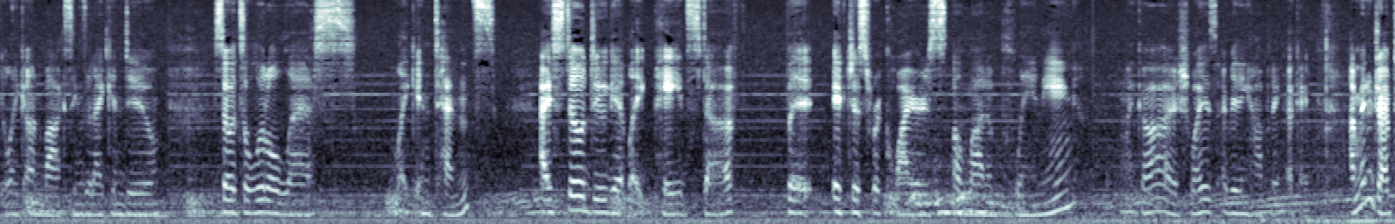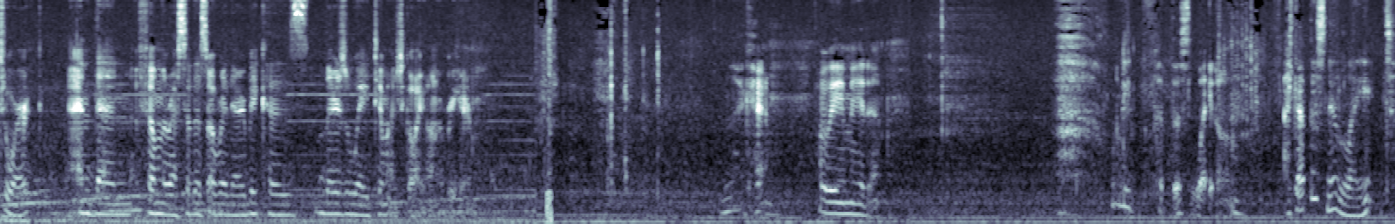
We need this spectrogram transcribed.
like unboxings that I can do. So it's a little less like intense. I still do get like paid stuff, but it just requires a lot of planning. Oh my gosh, why is everything happening? Okay, I'm gonna drive to work and then film the rest of this over there because there's way too much going on over here. Well we made it. Let me put this light on. I got this new light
